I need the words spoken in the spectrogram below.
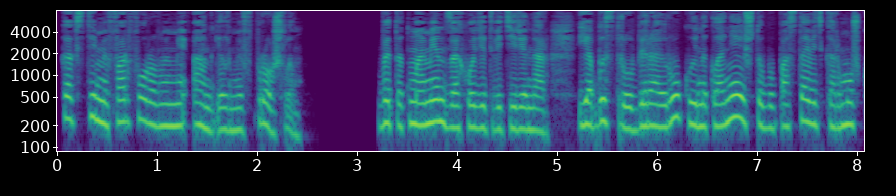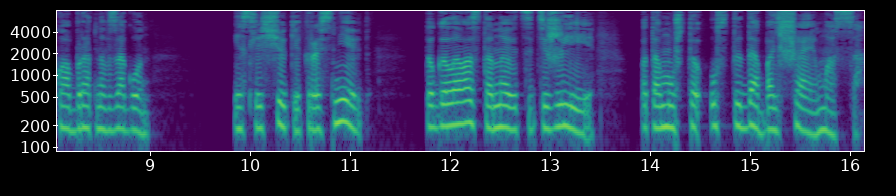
как с теми фарфоровыми ангелами в прошлом. В этот момент заходит ветеринар. Я быстро убираю руку и наклоняюсь, чтобы поставить кормушку обратно в загон. Если щеки краснеют, то голова становится тяжелее, потому что у стыда большая масса.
